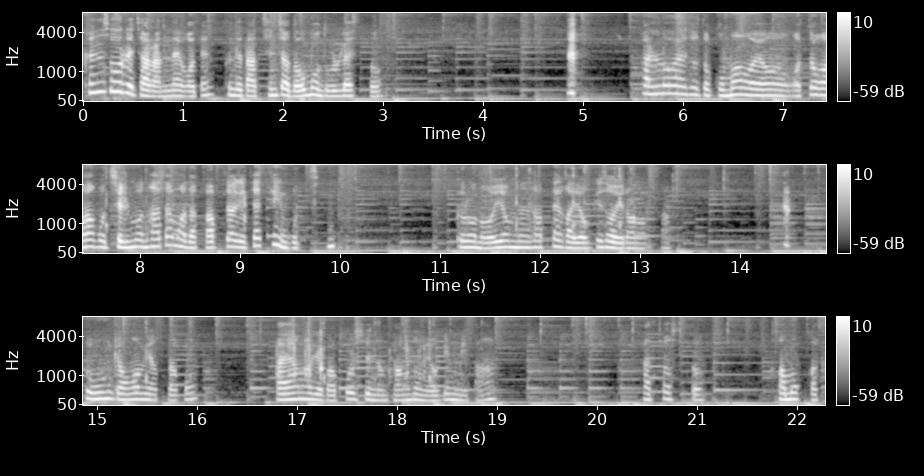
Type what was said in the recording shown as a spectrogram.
큰 소리 잘 안 내거든? 근데 나 진짜 너무 놀랬어. 팔로우 해줘서 고마워요. 어쩌고 하고 질문하자마자 갑자기 채팅 못 침. 그런 어이없는 사태가 여기서 일어났다. 좋은 경험이었다고? 다양하게 맛볼 수 있는 방송 여기입니다. 다쳤어. 감옥 갔어.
